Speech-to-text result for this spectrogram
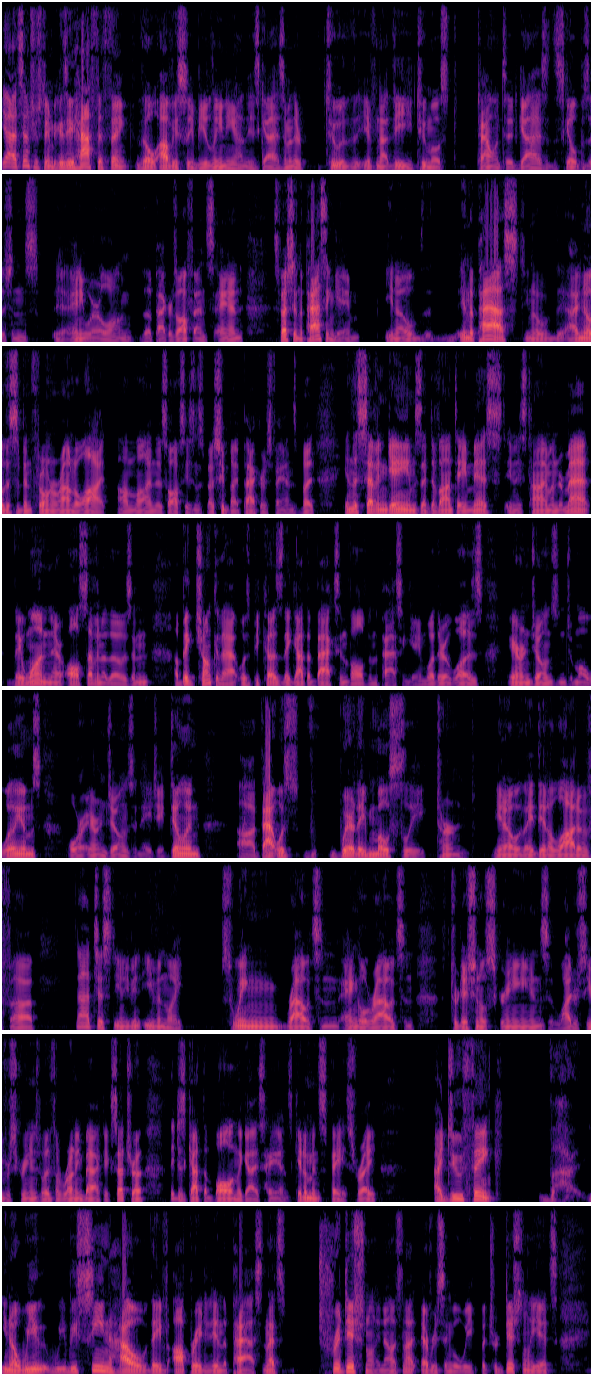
Yeah, it's interesting because you have to think they'll obviously be leaning on these guys. I mean, they're two of the, if not the two most talented guys at the skill positions eh, anywhere along the Packers offense, and especially in the passing game you know, in the past, you know, I know this has been thrown around a lot online this offseason, especially by Packers fans. But in the seven games that Davante missed in his time under Matt, they won all seven of those. And a big chunk of that was because they got the backs involved in the passing game, whether it was Aaron Jones and Jamaal Williams or Aaron Jones and A.J. Dillon. Uh, that was where they mostly turned. You know, they did a lot of uh, not just you know, even even like swing routes and angle routes and traditional screens and wide receiver screens with the running back, etc. They just got the ball in the guy's hands, get him in space, right? I do think, you know, we, we we've seen how they've operated in the past, and that's traditionally. Now it's not every single week, but traditionally it's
